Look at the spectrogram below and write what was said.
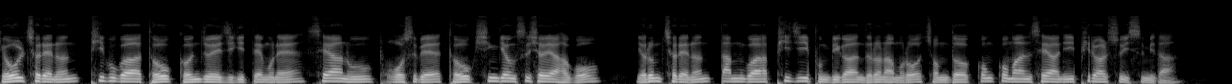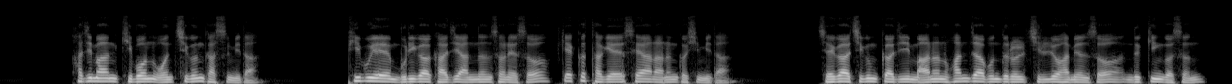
겨울철에는 피부가 더욱 건조해지기 때문에 세안 후 보습에 더욱 신경 쓰셔야 하고 여름철에는 땀과 피지 분비가 늘어나므로 좀 더 꼼꼼한 세안이 필요할 수 있습니다. 하지만 기본 원칙은 같습니다. 피부에 무리가 가지 않는 선에서 깨끗하게 세안하는 것입니다. 제가 지금까지 많은 환자분들을 진료하면서 느낀 것은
